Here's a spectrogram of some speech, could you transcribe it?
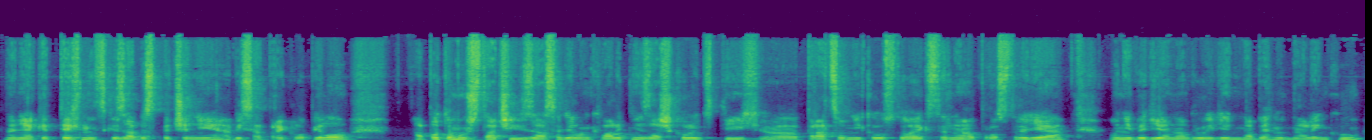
na nejaké technické zabezpečenie, aby sa preklopilo a potom už stačí v zásade len kvalitne zaškoliť tých uh, pracovníkov z toho externého prostredia. Oni vedia na druhý deň nabehnúť na linku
